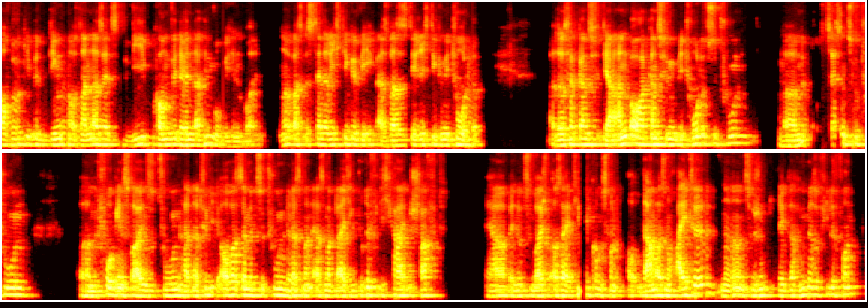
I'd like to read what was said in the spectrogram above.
auch wirklich mit Dingen auseinandersetzt, wie kommen wir denn dahin, wo wir hinwollen? Ne, was ist denn der richtige Weg? Also was ist die richtige Methode? Also das hat ganz, der Anbau hat ganz viel mit Methode zu tun, mhm. äh, mit Prozessen zu tun, äh, mit Vorgehensweisen zu tun, hat natürlich auch was damit zu tun, dass man erstmal gleiche Begrifflichkeiten schafft. Ja, wenn du zum Beispiel aus der IT kommst, von damals noch ITIL, ne, inzwischen redet da nicht mehr so viele von,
